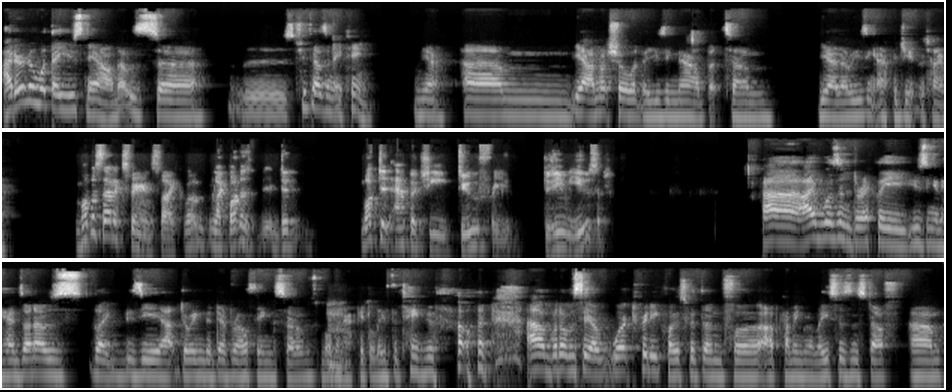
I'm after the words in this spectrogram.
I don't know what they use now. That was uh, was 2018. Yeah. Um, yeah, I'm not sure what they're using now, but um, yeah, they were using Apigee at the time. What was that experience like? Well, like, what is, did what did Apigee do for you? Did you use it? Uh, I wasn't directly using it hands on. I was like busy out doing the DevRel thing, so I was more than hmm. happy to leave the team to that one. Um, but obviously, I worked pretty close with them for upcoming releases and stuff. Um,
